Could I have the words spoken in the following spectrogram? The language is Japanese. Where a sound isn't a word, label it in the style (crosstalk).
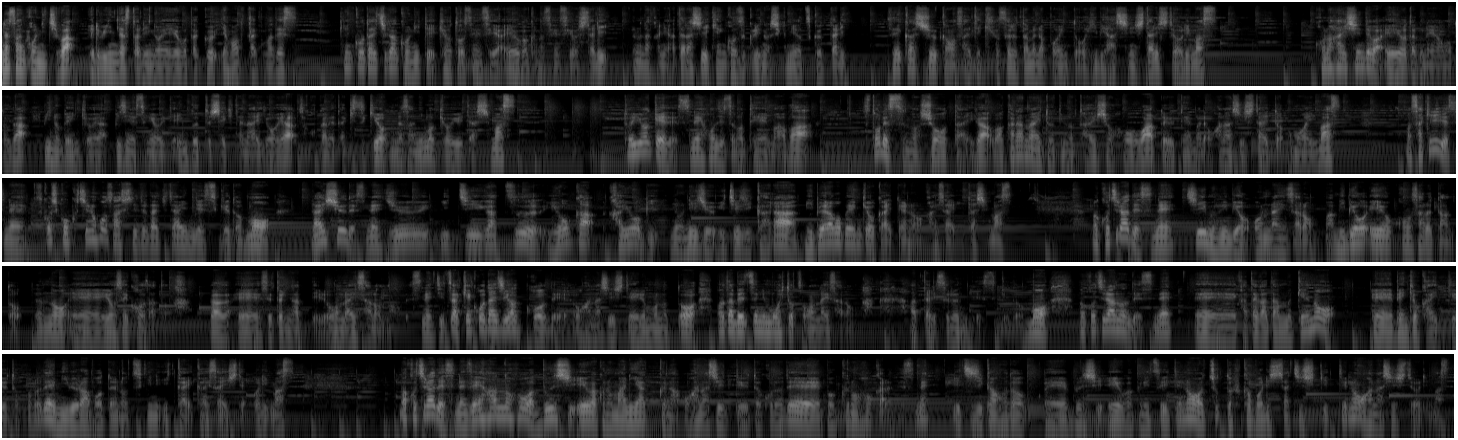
皆さんこんにちは。ウェルビーインダストリーの栄養オタク山本拓馬です。健康第一学校にて教頭先生や栄養学の先生をしたり、世の中に新しい健康づくりの仕組みを作ったり、生活習慣を最適化するためのポイントを日々発信したりしております。この配信では栄養オタクの山本が日々の勉強やビジネスにおいてインプットしてきた内容やそこから得た気づきを皆さんにも共有いたします。というわけでですね、本日のテーマは、ストレスの正体がわからない時の対処法はというテーマでお話ししたいと思います。まあ、先にですね、少し告知の方させていただきたいんですけども、来週ですね、11月8日火曜日の21時からミビラボ勉強会というのを開催いたします。まあ、こちらですね、チーム未病オンラインサロン、まあ、未病栄養コンサルタントの、えー、養成講座とかが、えー、セットになっているオンラインサロンの方ですね、実は健康第一学校でお話ししているものと、また別にもう一つオンラインサロンがあったりするんですけども、まあ、こちらのですね、えー、方々向けのえー、勉強会っていうところで、ミブラボというのを月に1回開催しております。まあ、こちらですね、前半の方は分子栄養学のマニアックなお話っていうところで、僕の方からですね、1時間ほど、えー、分子栄養学についてのちょっと深掘りした知識っていうのをお話ししております。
